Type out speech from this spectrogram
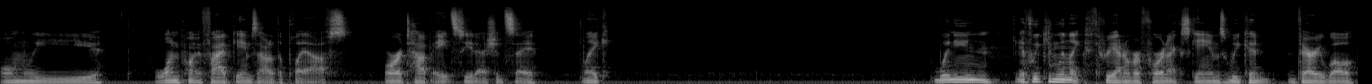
only 1.5 games out of the playoffs or a top eight seed, I should say. Like winning if we can win like three out of our four next games, we could very well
